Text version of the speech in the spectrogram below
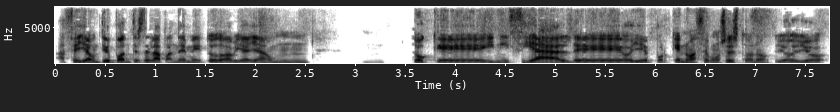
hace ya un tiempo, antes de la pandemia y todo, había ya un, toque inicial de, oye, ¿por qué no hacemos esto, no? Yo, yo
